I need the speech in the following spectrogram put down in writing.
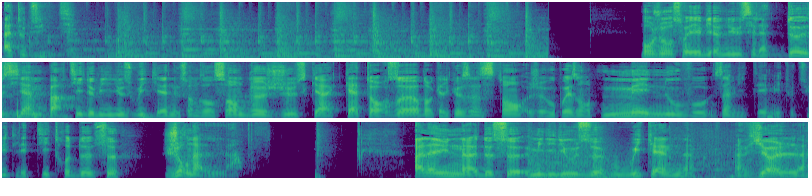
À tout de suite. Bonjour, soyez bienvenus. C'est la deuxième partie de Mini News Weekend. Nous sommes ensemble jusqu'à 14h. Dans quelques instants, je vous présente mes nouveaux invités. Mais tout de suite, les titres de ce journal. À la une de ce Mini News Weekend, un viol,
